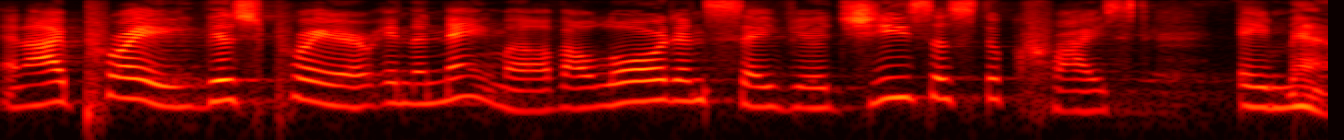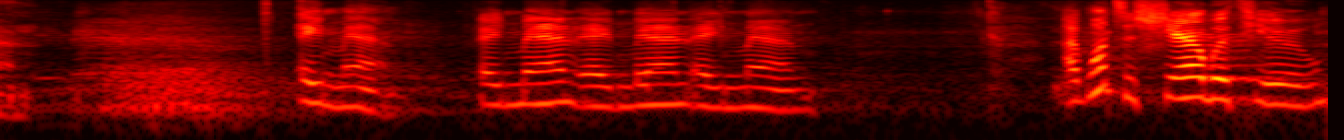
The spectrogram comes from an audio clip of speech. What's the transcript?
And I pray this prayer in the name of our Lord and Savior, Jesus the Christ. Amen. Amen. Amen. Amen. Amen. Amen. I want to share with you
